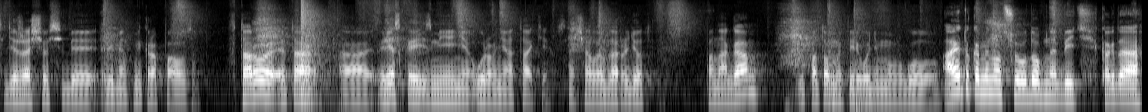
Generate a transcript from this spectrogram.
содержащая в себе элемент микропаузы. Второе – это э, резкое изменение уровня атаки. Сначала удар идет по ногам, и потом мы переводим его в голову. А эту комбинацию удобно бить, когда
